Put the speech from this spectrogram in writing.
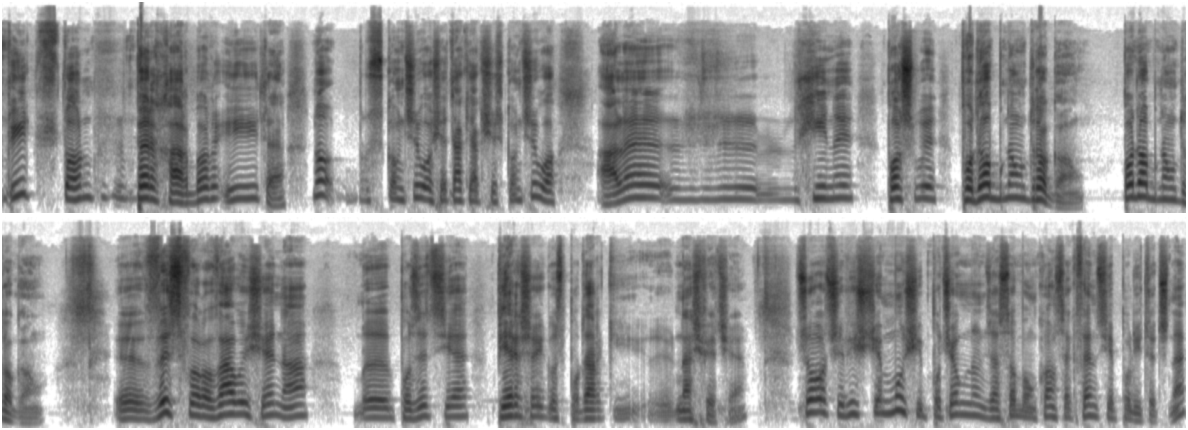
I stąd Pearl Harbor i te. No, skończyło się tak, jak się skończyło, ale y, Chiny poszły podobną drogą. Podobną drogą. Y, Wysforowały się na y, pozycję pierwszej gospodarki na świecie, co oczywiście musi pociągnąć za sobą konsekwencje polityczne,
